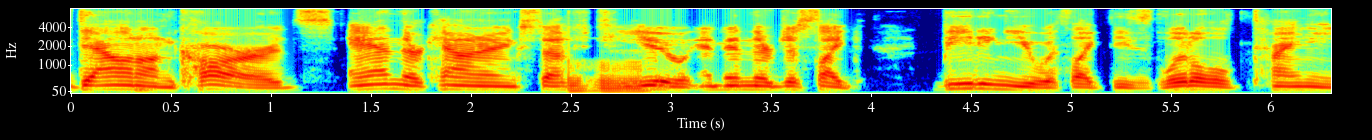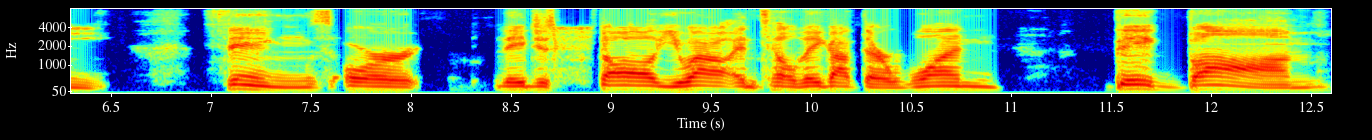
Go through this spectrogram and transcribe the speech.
down on cards and they're countering stuff to Mhm. you and then they're just like beating you with like these little tiny things or they just stall you out until they got their one big bomb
